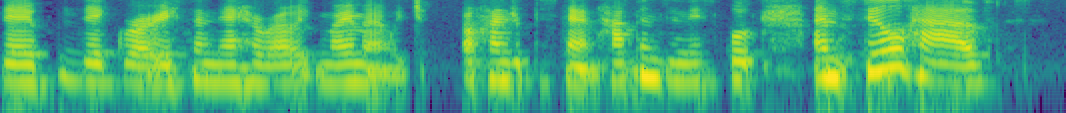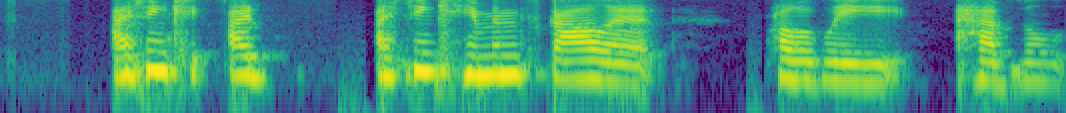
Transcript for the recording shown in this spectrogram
their their growth and their heroic moment, which 100% happens in this book, and still have. I think I I think him and Scarlett probably have the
